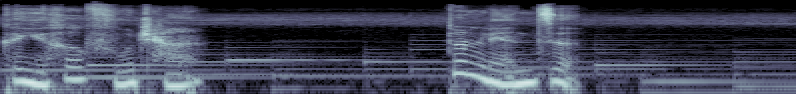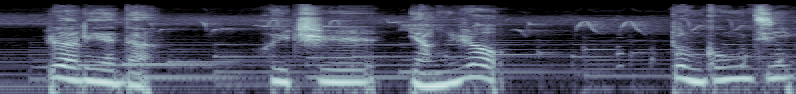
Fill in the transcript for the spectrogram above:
可以喝茯茶、炖莲子；热烈的会吃羊肉、炖公鸡。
